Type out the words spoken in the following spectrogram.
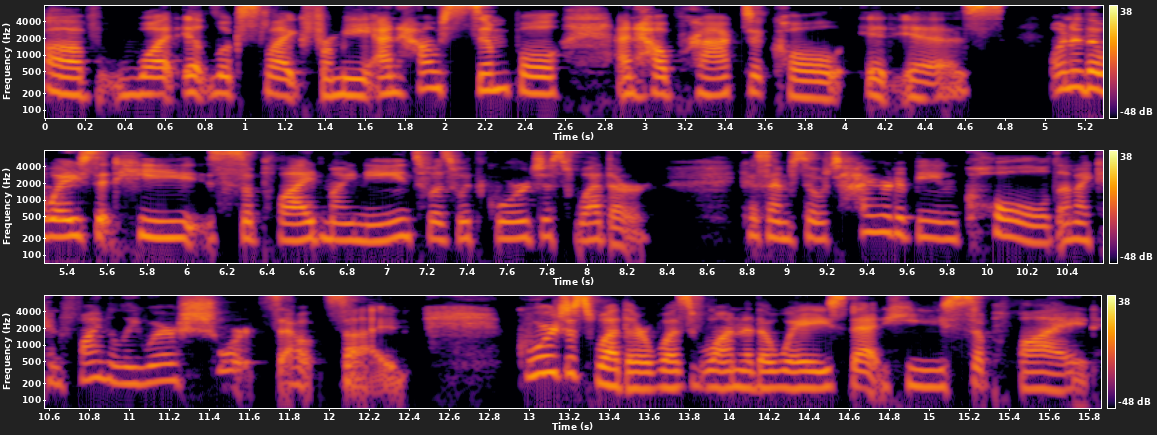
of what it looks like for me and how simple and how practical it is. One of the ways that he supplied my needs was with gorgeous weather because I'm so tired of being cold and I can finally wear shorts outside. Gorgeous weather was one of the ways that he supplied.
